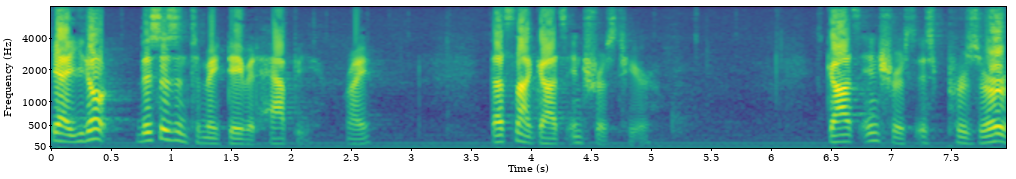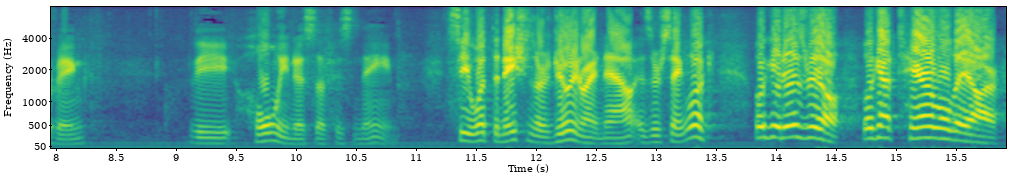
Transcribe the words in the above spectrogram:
yeah, you don't, this isn't to make David happy, right? That's not God's interest here. God's interest is preserving the holiness of his name. See, what the nations are doing right now is they're saying, look, look at Israel. Look how terrible they are.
